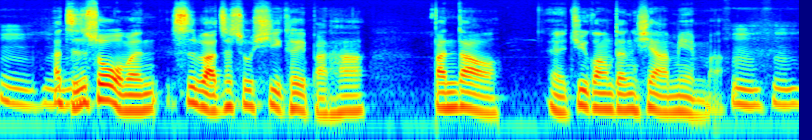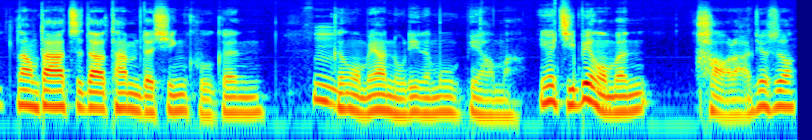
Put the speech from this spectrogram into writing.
嗯，那只是说我们是把这出戏可以把它搬到呃聚光灯下面嘛。嗯哼，让大家知道他们的辛苦跟跟我们要努力的目标嘛。因为即便我们好了，就是说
